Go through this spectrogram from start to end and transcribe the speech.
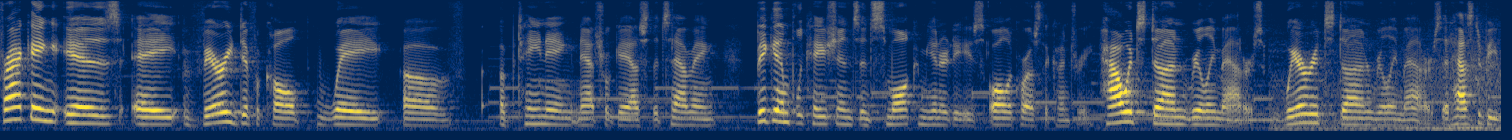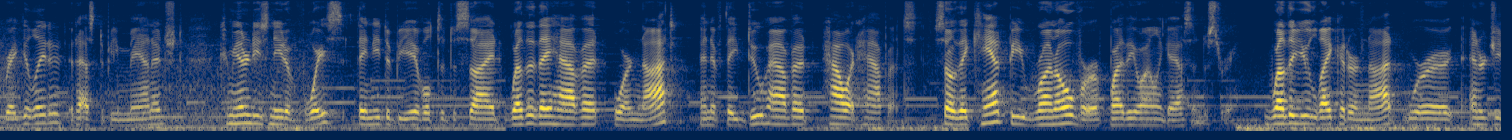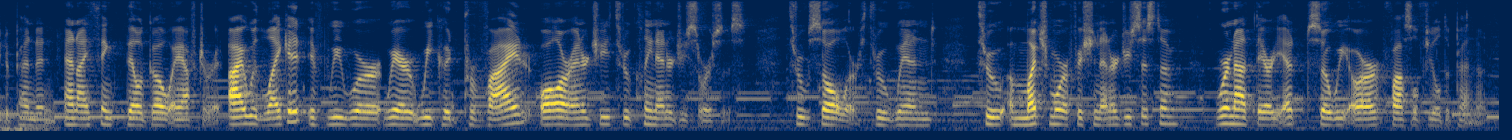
Fracking is a very difficult way of obtaining natural gas that's having big implications in small communities all across the country. How it's done really matters. Where it's done really matters. It has to be regulated, it has to be managed. Communities need a voice. They need to be able to decide whether they have it or not, and if they do have it, how it happens. So they can't be run over by the oil and gas industry. Whether you like it or not, we're energy dependent, and I think they'll go after it. I would like it if we were where we could provide all our energy through clean energy sources, through solar, through wind, through a much more efficient energy system. We're not there yet, so we are fossil fuel dependent.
